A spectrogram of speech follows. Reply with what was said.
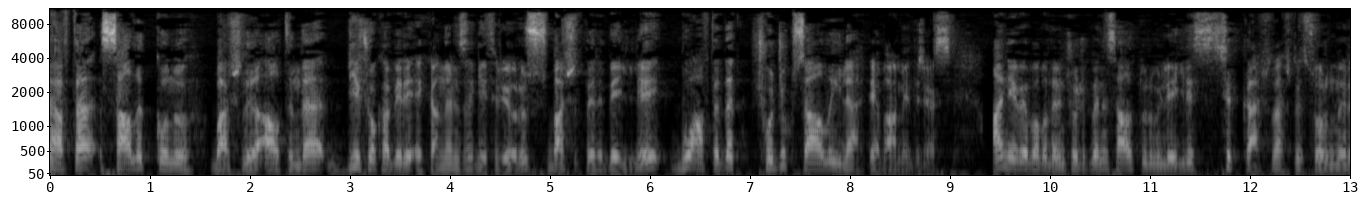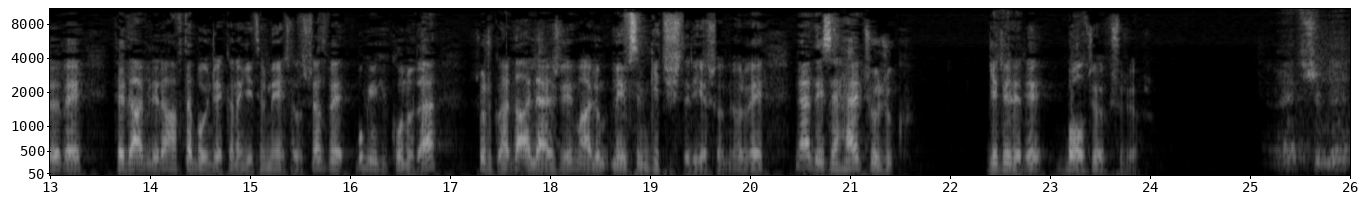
hafta sağlık konu başlığı altında birçok haberi ekranlarınıza getiriyoruz. Başlıkları belli. Bu haftada çocuk sağlığıyla devam edeceğiz. Anne ve babaların çocuklarının sağlık durumuyla ilgili sık karşılaştığı sorunları ve tedavileri hafta boyunca ekrana getirmeye çalışacağız. Ve bugünkü konu da çocuklarda alerji. Malum mevsim geçişleri yaşanıyor ve neredeyse her çocuk geceleri bolca öksürüyor. Evet şimdi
